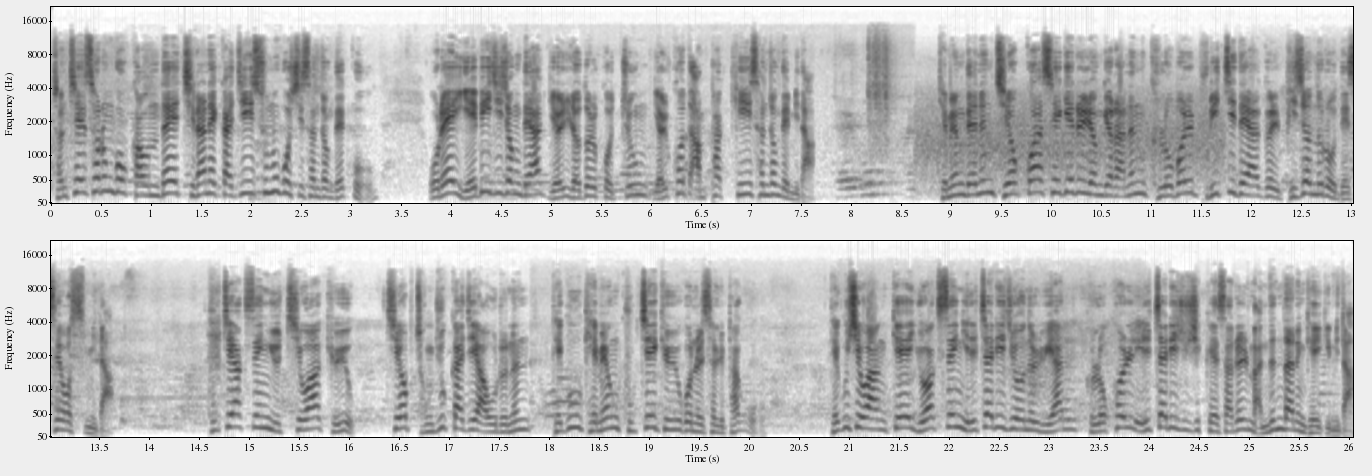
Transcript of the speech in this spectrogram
전체 30곳 가운데 지난해까지 20곳이 선정됐고 올해 예비 지정 대학 18곳 중 10곳 안팎이 선정됩니다. 개명대는 지역과 세계를 연결하는 글로벌 브릿지 대학을 비전으로 내세웠습니다. 국제학생 유치와 교육, 취업 정주까지 아우르는 대구 개명 국제교육원을 설립하고 대구시와 함께 유학생 일자리 지원을 위한 글로컬 일자리 주식회사를 만든다는 계획입니다.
